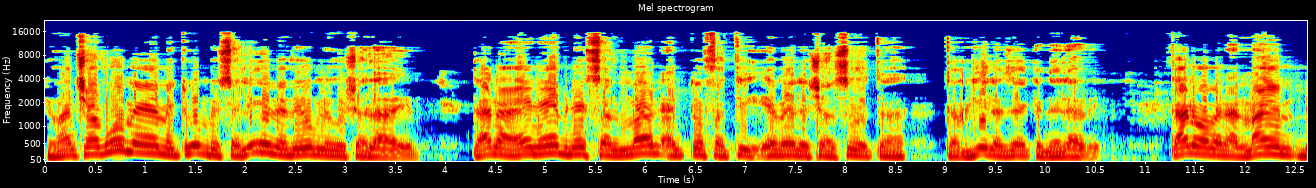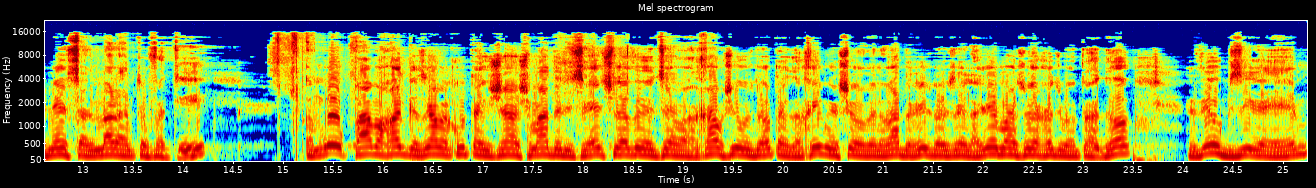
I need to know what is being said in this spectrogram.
כיוון שעברו מהם יתרום בסלים והביאום לירושלים. תנא הן הם בני סלמן אנטופתי, הם אלה שעשו את התרגיל הזה כדי להביא. תנו רבנן, מה הם בני סלמן אנטופתי? אמרו פעם אחת גזרה מלכות האישה השמעת על ישראל שלא יביאו את זה הרחב שירו שדות הדרכים ישוע ונבד דרכים שלא ישראל להגיע מה עשו יחד שבאותו הדור הביאו גזיריהם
